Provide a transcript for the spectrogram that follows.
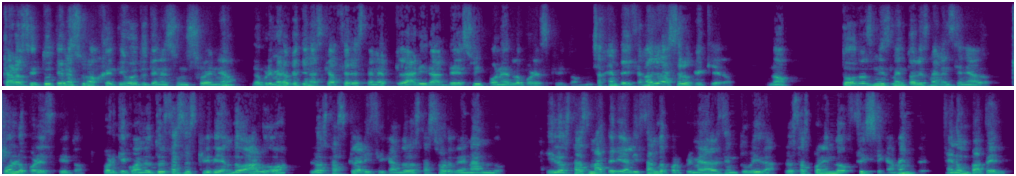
Claro, si tú tienes un objetivo y tú tienes un sueño, lo primero que tienes que hacer es tener claridad de eso y ponerlo por escrito. Mucha gente dice, no, yo ya sé lo que quiero. No, todos mis mentores me han enseñado, ponlo por escrito. Porque cuando tú estás escribiendo algo, lo estás clarificando, lo estás ordenando y lo estás materializando por primera vez en tu vida, lo estás poniendo físicamente en un papel.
